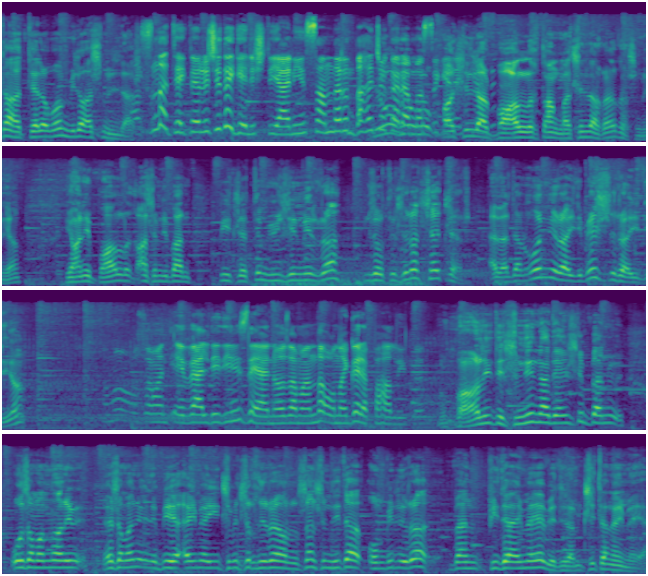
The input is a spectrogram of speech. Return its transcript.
Daha telefon bile açmıyorlar. Aslında teknoloji de gelişti yani insanların daha çok araması yok. gerekiyor. Kaçırlar bağlılıktan kaçırlar kardeşim ya. Yani bağlılık şimdi ben bitlettim 120 lira 130 lira setler. Evvelden 10 liraydı 5 liraydı ya. Zaman evvel dediğinizde yani o zaman da ona göre pahalıydı. Pahalıydı. Şimdi ne değişti? Ben o zamanları ne zaman bir ekmeği 2,5 lira alırsan şimdi de 11 lira ben pide ekmeğe veriyorum. iki tane ekmeğe.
